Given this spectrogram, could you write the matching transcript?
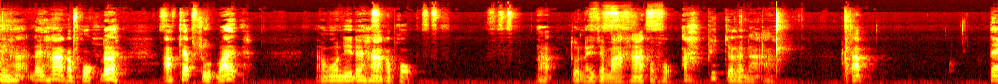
นี่ฮะได้ห้ากับหกเด้ออะแคปสูตรไว้อะงวดนี้ได้ห้ากับหกนะครับ ตัวไหนจะมาห้ากับหกอะพิจารณาเอาครับ แต่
